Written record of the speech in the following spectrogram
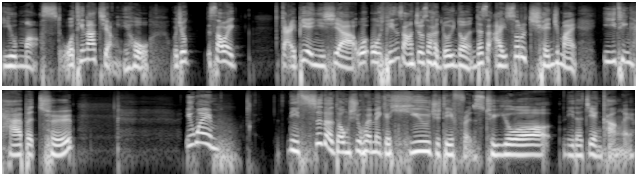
，you must。我听他讲以后，我就。稍微改变一下。我我平常就是很多运动人，但是 I sort of change my eating habit too，因为你吃的东西会 make a huge difference to your 你的健康、欸。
